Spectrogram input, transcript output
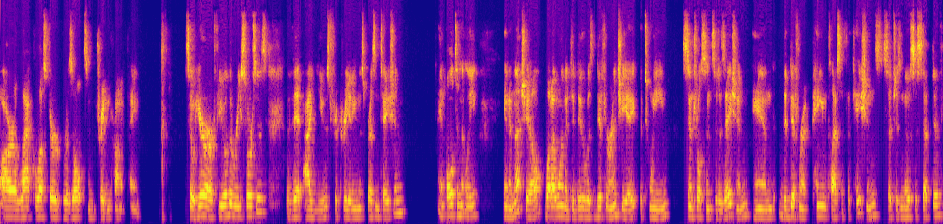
our lackluster results in treating chronic pain. So here are a few of the resources that I used for creating this presentation. And ultimately, in a nutshell, what I wanted to do was differentiate between central sensitization and the different pain classifications, such as nociceptive,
